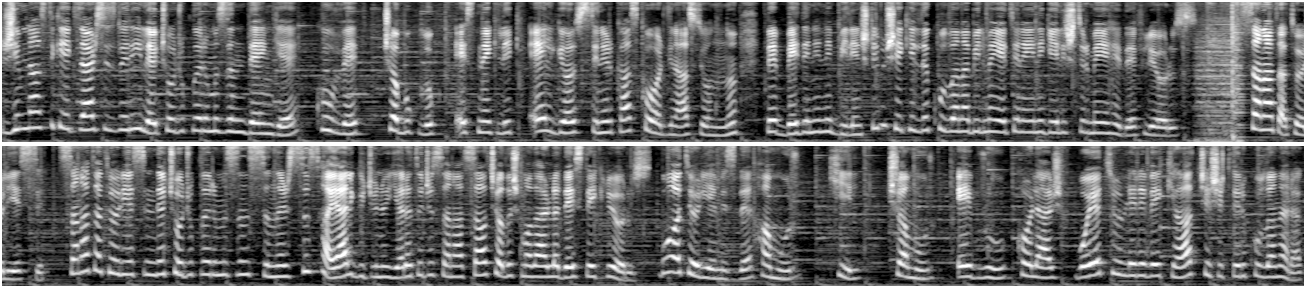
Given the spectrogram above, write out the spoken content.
Jimnastik egzersizleriyle çocuklarımızın denge, kuvvet, çabukluk, esneklik, el göz sinir kas koordinasyonunu ve bedenini bilinçli bir şekilde kullanabilme yeteneğini geliştirmeyi hedefliyoruz. Sanat Atölyesi. Sanat atölyesinde çocuklarımızın sınırsız hayal gücünü yaratıcı sanatsal çalışmalarla destekliyoruz. Bu atölyemizde hamur, kil, çamur, ebru, kolaj, boya türleri ve kağıt çeşitleri kullanarak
